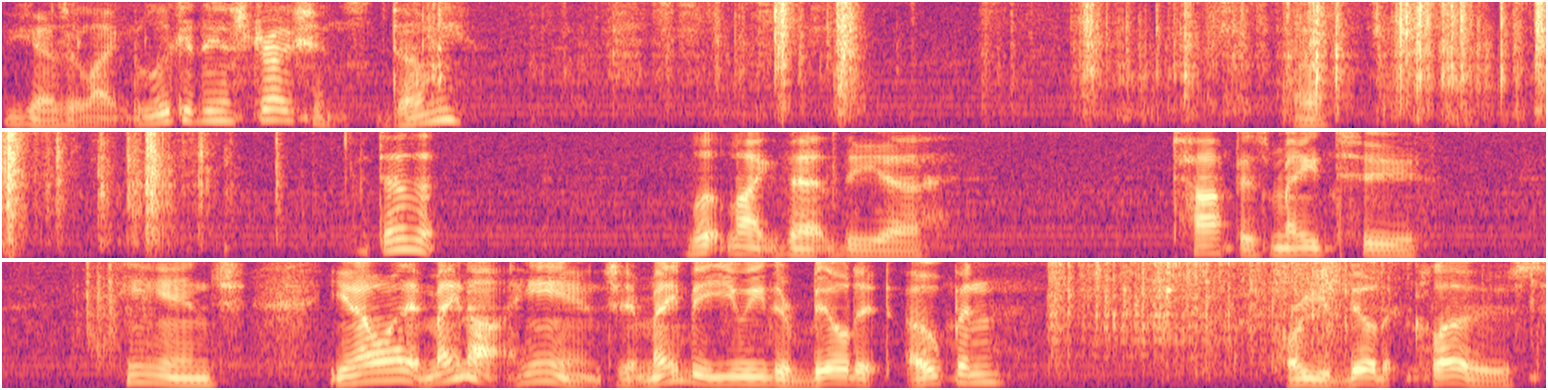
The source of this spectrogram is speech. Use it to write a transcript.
you guys are like, look at the instructions, dummy. Doesn't look like that the uh, top is made to hinge. You know what? It may not hinge. It may be you either build it open or you build it closed.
